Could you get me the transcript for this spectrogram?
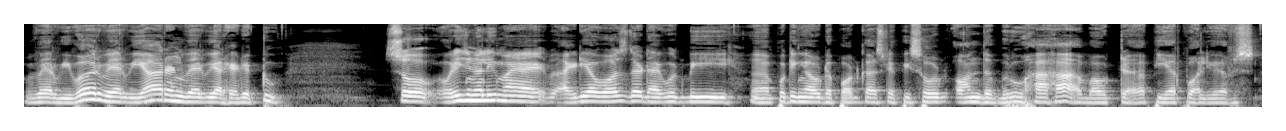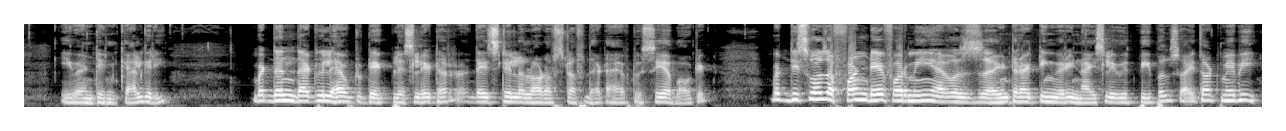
where we were where we are and where we are headed to so originally my idea was that i would be uh, putting out a podcast episode on the brouhaha about pierre poilievre's event in calgary but then that will have to take place later. There's still a lot of stuff that I have to say about it. But this was a fun day for me. I was uh, interacting very nicely with people. So I thought maybe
